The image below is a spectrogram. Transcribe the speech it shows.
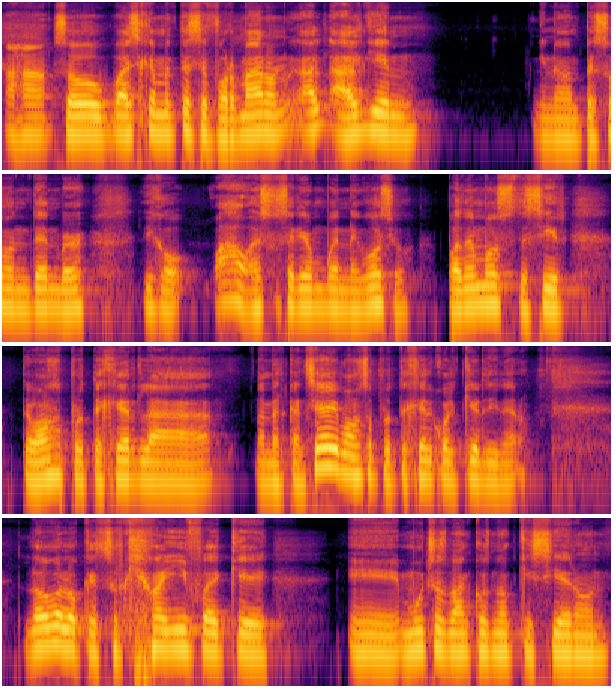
Ajá. So, básicamente se formaron, al- alguien, you know, empezó en Denver, dijo, wow, eso sería un buen negocio. Podemos decir, te vamos a proteger la, la mercancía y vamos a proteger cualquier dinero. Luego lo que surgió ahí fue que eh, muchos bancos no quisieron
